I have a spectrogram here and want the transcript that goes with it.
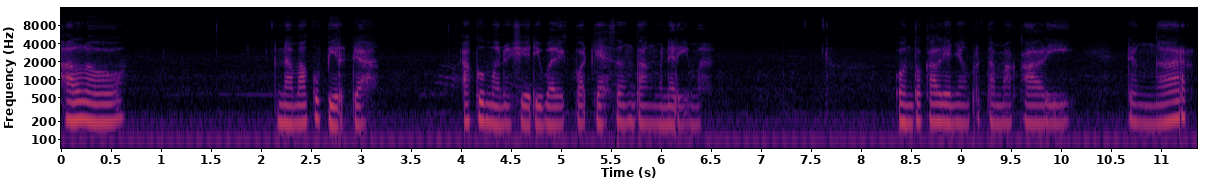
Halo, namaku Pirda. Aku manusia di balik podcast tentang menerima. Untuk kalian yang pertama kali dengar,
